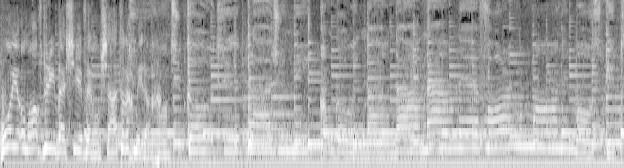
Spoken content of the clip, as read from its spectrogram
hoor je om half drie bij CFM op zaterdagmiddag. Want to go to the plage with me I'm going down, down, down there Four in the morning Most beautiful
